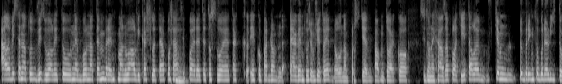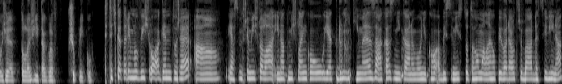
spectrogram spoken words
ale vy se na tu vizualitu nebo na ten brand manuál vykašlete a pořád hmm. si pojedete to svoje, tak jako pardon, té agentuře už je to jedno, ona prostě vám to jako si to nechá zaplatit, ale v těm dobrým to bude líto, že to leží takhle v šuplíku. Ty teďka tady mluvíš o agentuře a já jsem přemýšlela i nad myšlenkou, jak donutíme zákazníka nebo někoho, aby si místo toho malého piva dal třeba deci vína.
